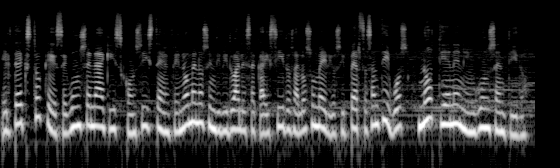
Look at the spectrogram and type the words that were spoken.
El texto, que según Xenakis consiste en fenómenos individuales acaecidos a los sumerios y persas antiguos, no tiene ningún sentido.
